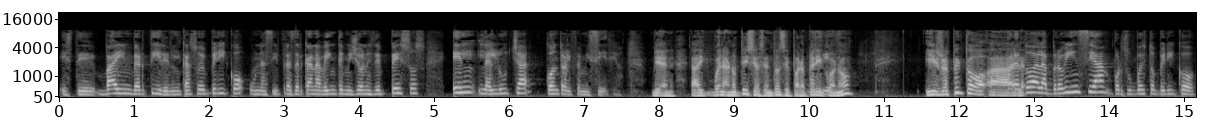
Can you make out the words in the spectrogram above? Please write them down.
este, va a invertir, en el caso de Perico, una cifra cercana a 20 millones de pesos en la lucha contra el femicidio. Bien, hay buenas noticias entonces para Perico, ¿no? Y respecto a... Para toda la provincia, por supuesto, Perico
